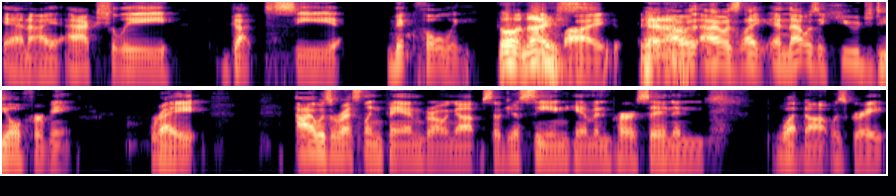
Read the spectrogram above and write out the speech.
and I actually got to see Mick Foley. Oh, nice! By, yeah. And I was, I was like, and that was a huge deal for me, right? I was a wrestling fan growing up, so just seeing him in person and whatnot was great.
